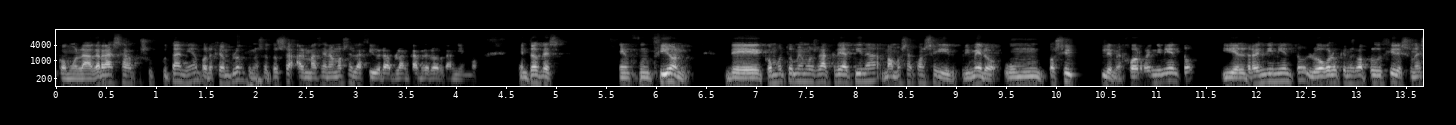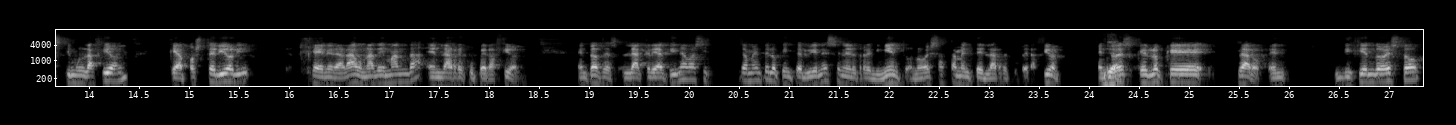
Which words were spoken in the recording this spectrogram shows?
como la grasa subcutánea, por ejemplo, que nosotros almacenamos en la fibra blanca del organismo. Entonces, en función de cómo tomemos la creatina, vamos a conseguir primero un posible mejor rendimiento y el rendimiento luego lo que nos va a producir es una estimulación que a posteriori generará una demanda en la recuperación. Entonces, la creatina básicamente lo que interviene es en el rendimiento, no exactamente en la recuperación. Entonces, ¿qué es lo que, claro, diciendo esto,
